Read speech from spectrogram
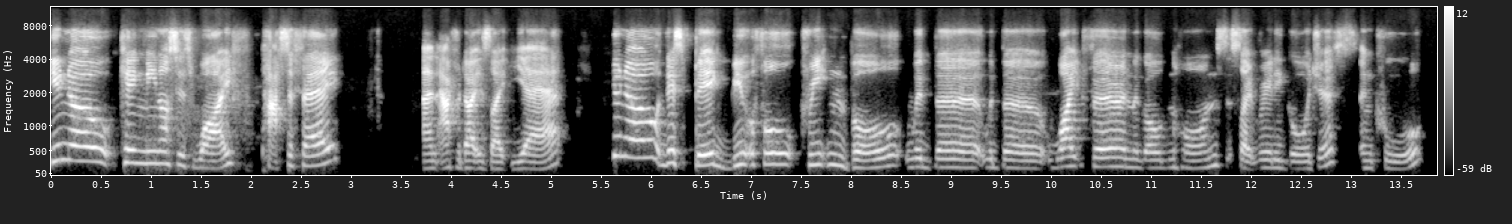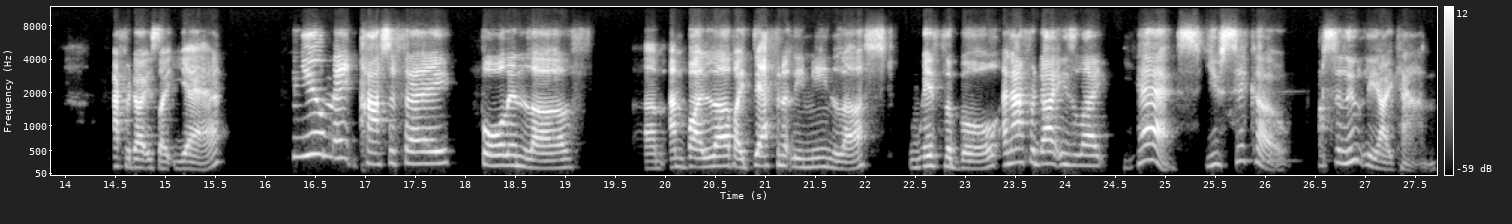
You know King Minos' wife, Pasiphae? And Aphrodite is like, yeah. You know this big, beautiful Cretan bull with the with the white fur and the golden horns that's like really gorgeous and cool. Aphrodite is like, yeah. Can you make Pasiphae fall in love? Um, and by love, I definitely mean lust with the bull. And Aphrodite's like, yes, you sicko. Absolutely, I can.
